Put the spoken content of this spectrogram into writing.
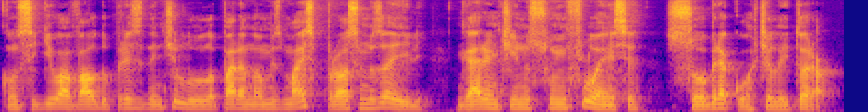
conseguiu aval do presidente Lula para nomes mais próximos a ele, garantindo sua influência sobre a Corte Eleitoral.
